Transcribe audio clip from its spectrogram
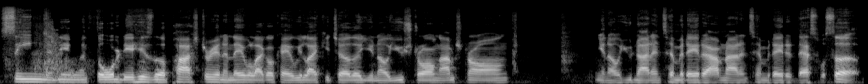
scene and then when Thor did his little posturing and they were like, okay, we like each other, you know, you strong, I'm strong, you know, you not intimidated, I'm not intimidated, that's what's up.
